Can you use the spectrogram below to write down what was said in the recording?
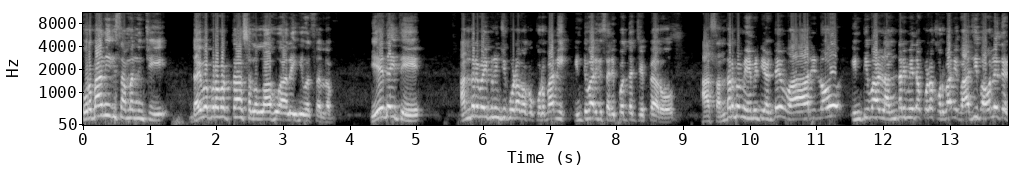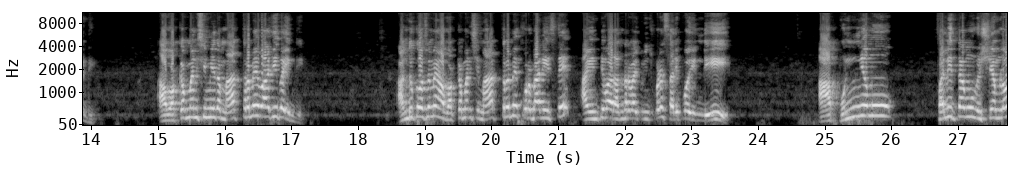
కుర్బానీకి సంబంధించి దైవ ప్రవక్త సల్లల్లాహు అలీహి వసల్లం ఏదైతే అందరి వైపు నుంచి కూడా ఒక కుర్బానీ ఇంటి వారికి సరిపోద్దని చెప్పారో ఆ సందర్భం ఏమిటి అంటే వారిలో ఇంటి వాళ్ళందరి మీద కూడా కుర్బానీ వాజీబ్ అవ్వలేదండి. ఆ ఒక్క మనిషి మీద మాత్రమే వాజీబ్ అయింది. అందుకోసమే ఆ ఒక్క మనిషి మాత్రమే కుర్బానీ ఇస్తే ఆ ఇంటి అందరి వైపు నుంచి కూడా సరిపోయింది. ఆ పుణ్యము ఫలితము విషయంలో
